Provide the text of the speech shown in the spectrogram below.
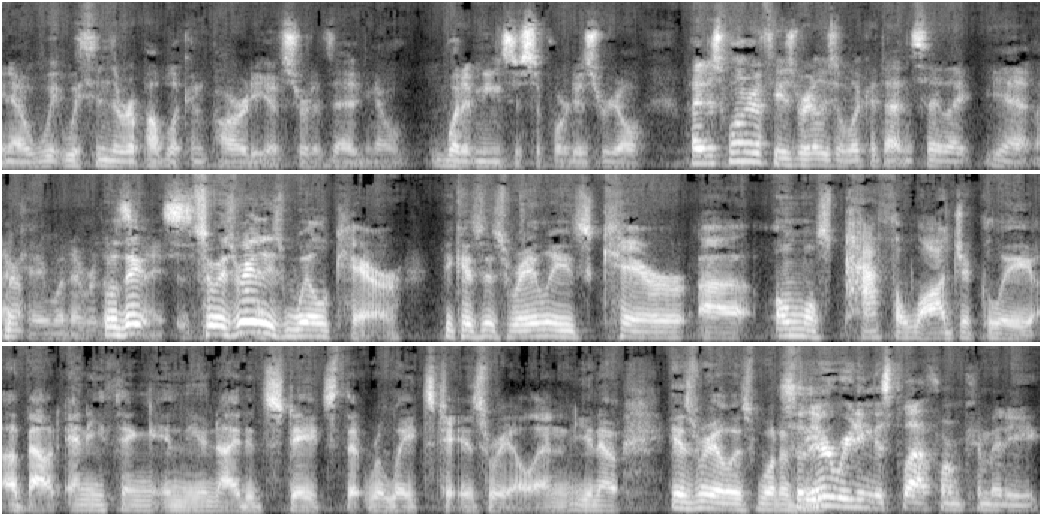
you know, w- within the Republican Party of sort of that you know what it means to support Israel. But I just wonder if the Israelis will look at that and say like, yeah, okay, whatever, that's Well, they, nice. so Israelis will care because Israelis care uh, almost pathologically about anything in the United States that relates to Israel, and you know, Israel is one of so the. they're reading this platform committee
